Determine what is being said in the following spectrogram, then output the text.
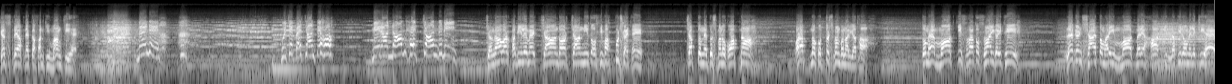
किसने अपने कफन की मांग की है? मैंने। मुझे पहचानते हो? मेरा नाम है चांदनी। जंगावर कबीले में चाँद और चांदनी तो उसी वक्त पूछ गए थे जब तुमने दुश्मनों को अपना और अपनों को दुश्मन बना लिया था। तुम्हें मौत की सजा तो सुनाई गई थी लेकिन शायद तुम्हारी मौत मेरे हाथ की लकीरों में लिखी है।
